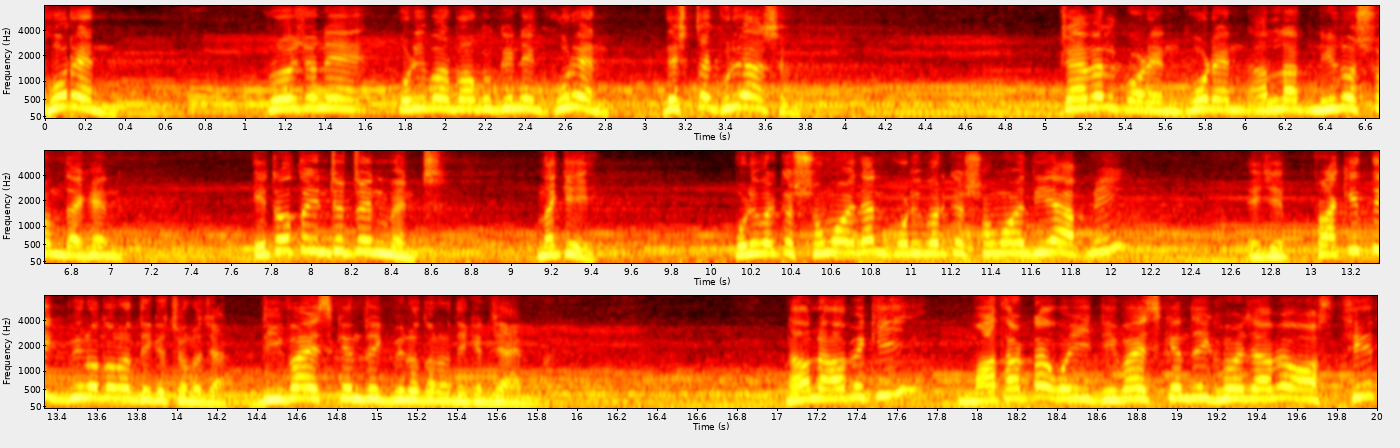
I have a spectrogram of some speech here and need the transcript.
ঘোরেন প্রয়োজনে পরিবারবর্গকে নিয়ে ঘুরেন, দেশটা ঘুরে আসেন। ট্রাভেল করেন, ঘোরেন আল্লাহর নিদর্শন দেখেন। এটাও তো এন্টারটেনমেন্ট নাকি? পরিবারকে সময় দেন, পরিবারকে সময় দিয়ে আপনি এই যে প্রাকৃতিক বিনোদনের দিকে চলে যান ডিভাইস কেন্দ্রিক বিনোদনের দিকে যান না। নাহলে হবে কি, মাথাটা ওই ডিভাইস কেন্দ্রিক হয়ে যাবে, অস্থির,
